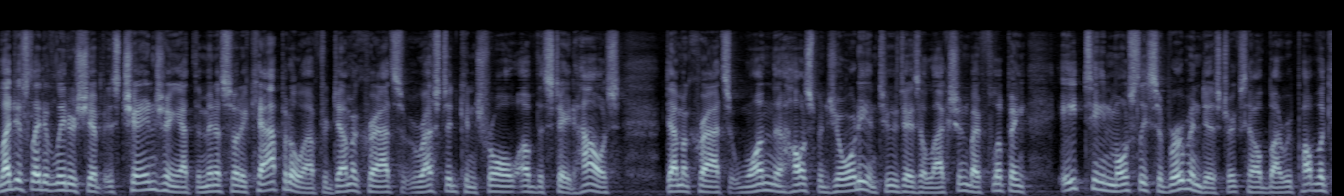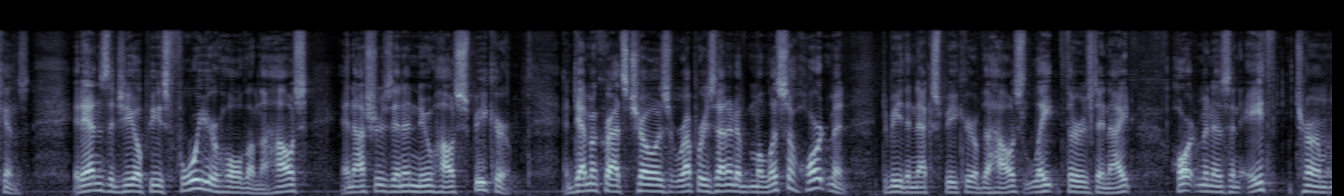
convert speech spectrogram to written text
Legislative leadership is changing at the Minnesota Capitol after Democrats wrested control of the state House. Democrats won the House majority in Tuesday's election by flipping 18 mostly suburban districts held by Republicans. It ends the GOP's four-year hold on the House and ushers in a new House Speaker. And Democrats chose Representative Melissa Hortman to be the next Speaker of the House late Thursday night. Hortman is an eighth-term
